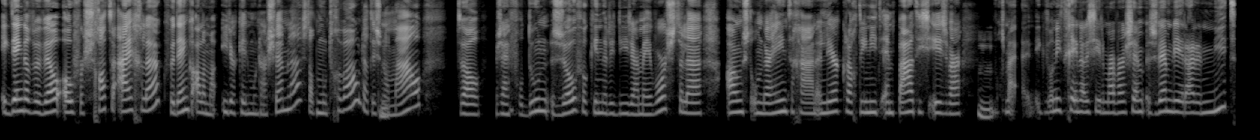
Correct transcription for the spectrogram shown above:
ik denk dat we wel overschatten eigenlijk. We denken allemaal, ieder kind moet naar zwemles. Dat moet gewoon, dat is Hm. normaal. Terwijl er zijn voldoende zoveel kinderen die daarmee worstelen. Angst om daarheen te gaan. Een leerkracht die niet empathisch is. Waar Mm. volgens mij, ik wil niet generaliseren, maar waar zwem, zwemleraren niet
